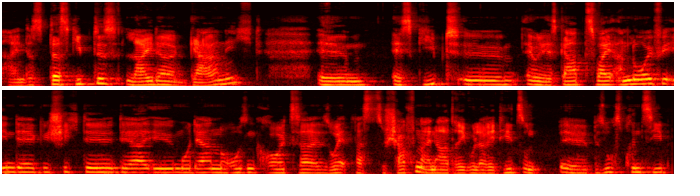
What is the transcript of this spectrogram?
Nein, das, das gibt es leider gar nicht. Ähm, es gibt, äh, es gab zwei Anläufe in der Geschichte der äh, modernen Rosenkreuzer, so etwas zu schaffen, eine Art Regularitäts- und äh, Besuchsprinzip.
